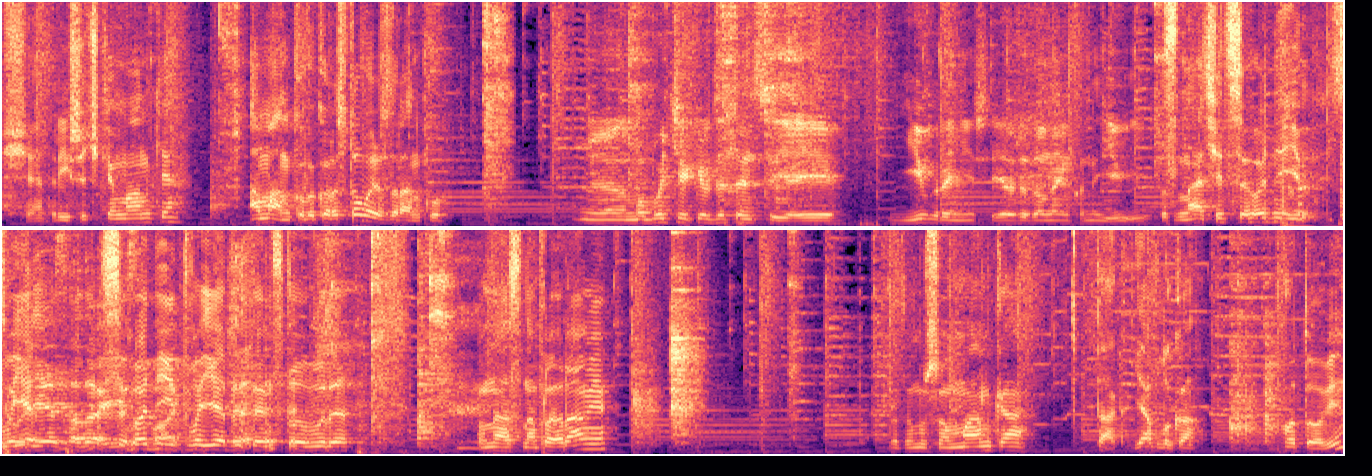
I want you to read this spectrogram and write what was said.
Ще трішечки манки. А манку використовуєш зранку? Е, Мабуть, тільки в дитинстві я її їв раніше, я вже давненько не їв її. Значить, сьогодні і Сьогодні я твоє, згадаю її сьогодні і смак. твоє дитинство буде у нас на програмі. Тому що манка. Так, яблука готові.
